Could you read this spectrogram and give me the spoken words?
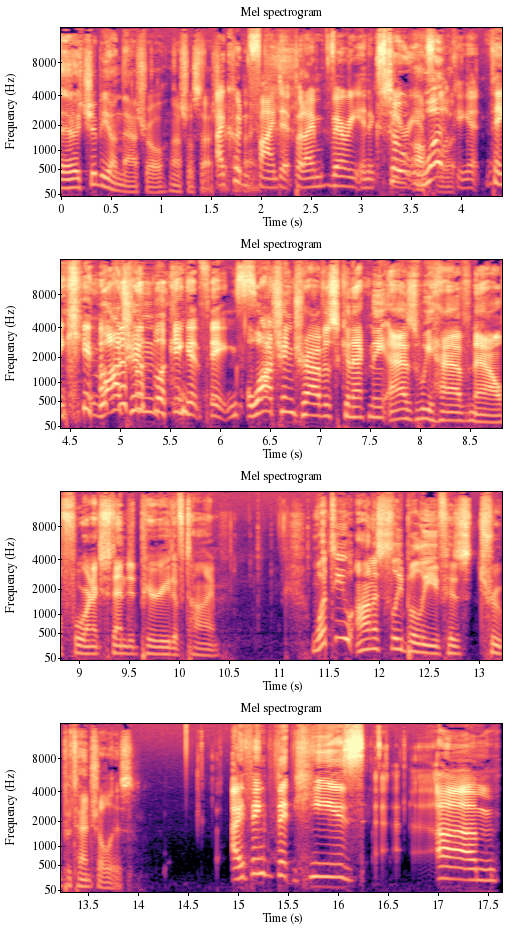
it should be on natural natural stat. I couldn't think. find it, but I'm very inexperienced so what- looking at. Thank you. Watching- looking at things. Watching Travis Konecny as we have now for an extended period of time, what do you honestly believe his true potential is? I think that he's um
